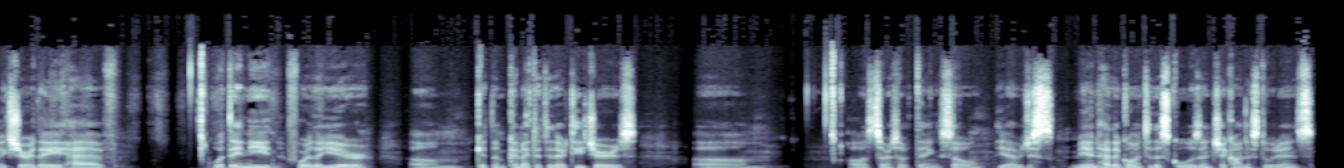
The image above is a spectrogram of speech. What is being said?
make sure they have what they need for the year um, get them connected to their teachers um, all sorts of things. So yeah we just me and heather go into the schools and check on the students.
